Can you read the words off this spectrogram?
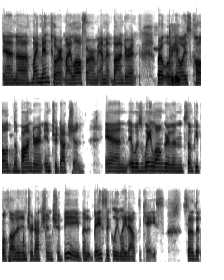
And uh, my mentor at my law firm, Emmett Bondurant, wrote what we always called the Bondurant Introduction. And it was way longer than some people thought an introduction should be, but it basically laid out the case. So that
